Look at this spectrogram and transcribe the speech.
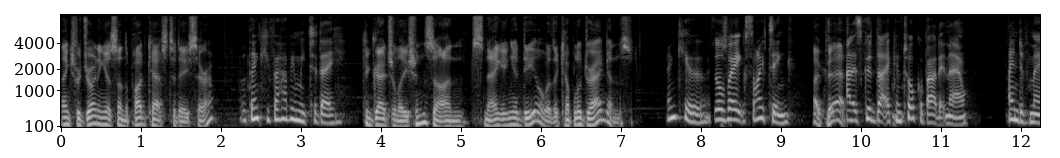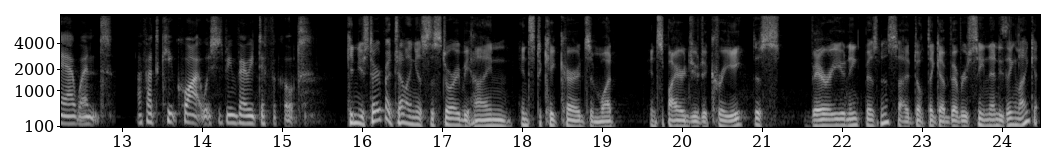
Thanks for joining us on the podcast today, Sarah. Well, thank you for having me today. Congratulations on snagging a deal with a couple of dragons. Thank you. It's all very exciting. I bet. And it's good that I can talk about it now. End of May, I went. I've had to keep quiet, which has been very difficult. Can you start by telling us the story behind Instacake Cards and what inspired you to create this very unique business? I don't think I've ever seen anything like it.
